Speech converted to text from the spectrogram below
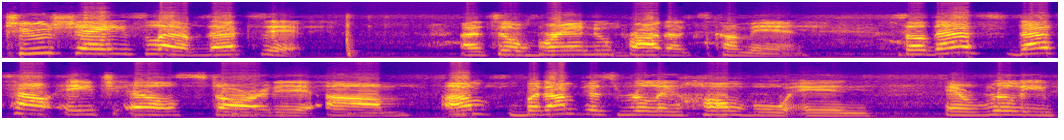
two shades left. That's it until brand new products come in so that's that's how HL started. Um, I'm, but I'm just really humble and and really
